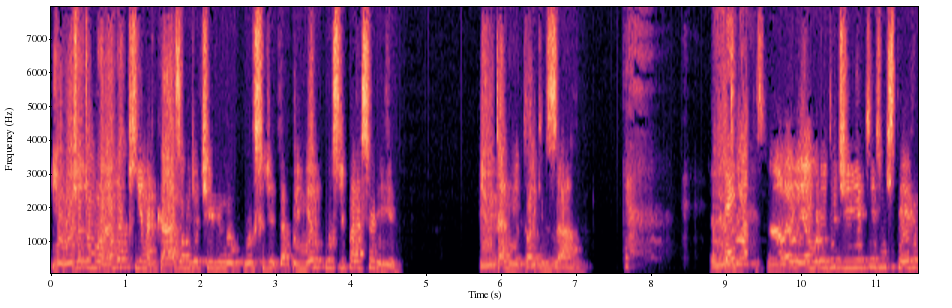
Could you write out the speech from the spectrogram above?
E hoje eu estou morando aqui na casa onde eu tive meu curso de, da primeiro curso de palhaçaria. Eu e Thalita, olha que bizarro. Eu lembro lá na sala, eu lembro do dia que a gente teve,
